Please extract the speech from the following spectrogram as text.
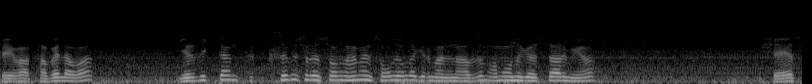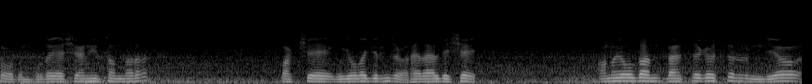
şey var, tabela var. Girdikten kısa bir süre sonra hemen sol yola girmen lazım ama onu göstermiyor. Şeye sordum burada yaşayan insanlara. Bak şey bu yola girince var. Herhalde şey ana yoldan ben size gösteririm diyor.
